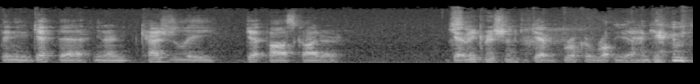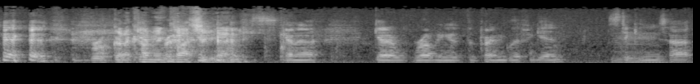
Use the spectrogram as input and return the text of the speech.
Then you get there, you know, casually get past Kaido. Get, Sneak mission. get Brooke a ro- yeah again. Brooke gonna come in clutch again. He's gonna get a rubbing of the poneglyph again, stick it in Mm. his hat.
